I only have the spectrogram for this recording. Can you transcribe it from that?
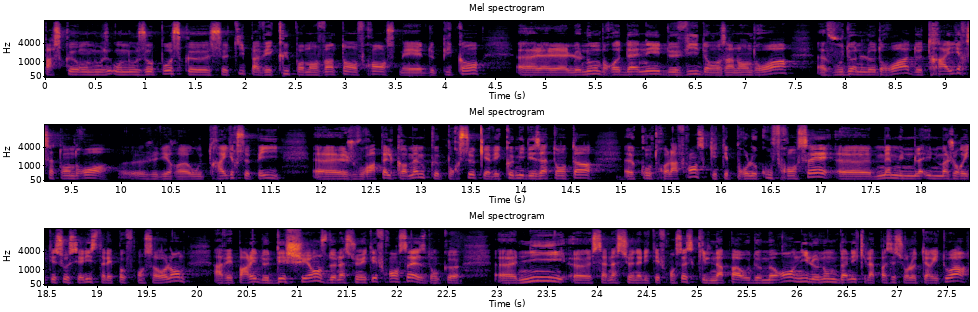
parce qu'on nous, on nous, oppose que ce type a vécu pendant 20 ans en France, mais depuis quand le nombre d'années de vie dans un endroit vous donne le droit de trahir cet endroit, je veux dire, ou de trahir ce pays. je vous rappelle quand même que pour ceux qui avaient commis des attentats contre la France, qui étaient pour le coup français, euh, même une, majorité socialiste à l'époque François Hollande avait parlé de déchéance de nationalité française. Donc euh, euh, ni sa nationalité française qu'il n'a pas au demeurant, ni le nombre d'années qu'il a passé sur le territoire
